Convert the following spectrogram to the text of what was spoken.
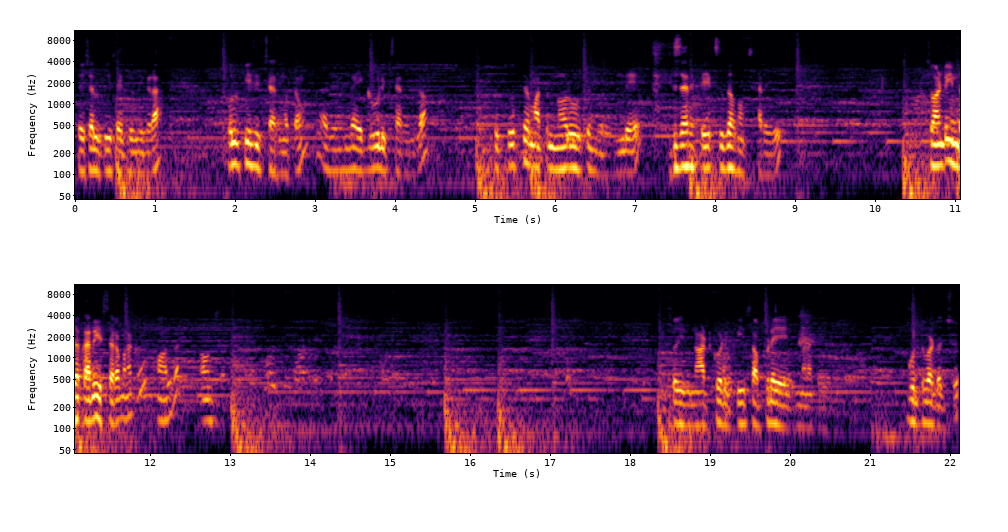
స్పెషల్ పీస్ అయితే ఉంది ఇక్కడ. ఫుల్ పీస్ ఇచ్చారు మొత్తం. అది ఇంకా ఎగ్ కూడా ఇచ్చారు ఇందులో. సో చూస్తే మాత్రం నోరు ఊరుతుంది. ఉందే. సరే టేస్ట్ చూద్దాం ఒకసారి. ఇది సో అంటే ఇంత కర్రీ ఇస్తారా మనకు మామూలుగా? అవును సార్. సో ఇది నాటుకోడి పీస్ అప్పుడే మనకు గుర్తుపట్టవచ్చు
